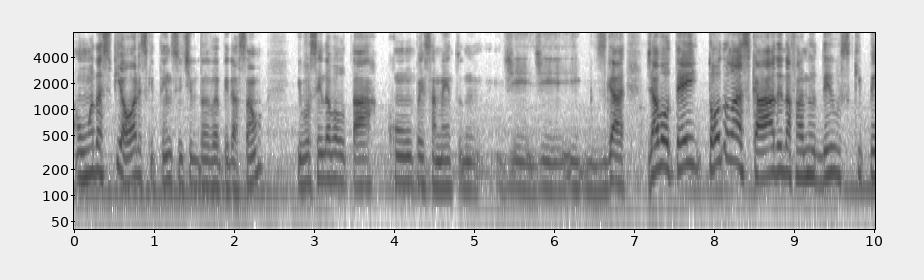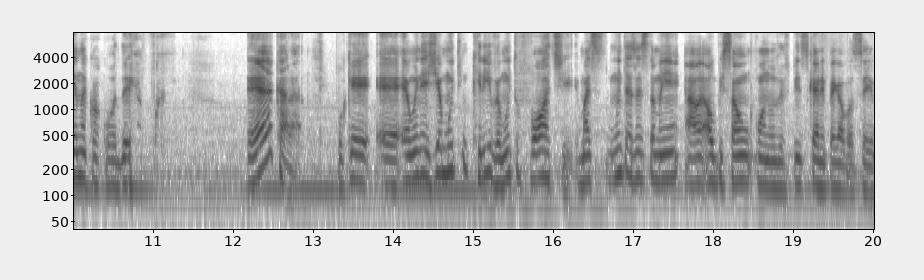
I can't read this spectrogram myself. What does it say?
uma das piores que tem no sentido da vampiração e você ainda voltar com um pensamento de, de, de já voltei todo lascado e ainda falo meu Deus que pena que eu acordei é cara porque é, é, uma energia muito incrível, muito forte, mas muitas vezes também a, a opção, quando os espíritos querem pegar você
